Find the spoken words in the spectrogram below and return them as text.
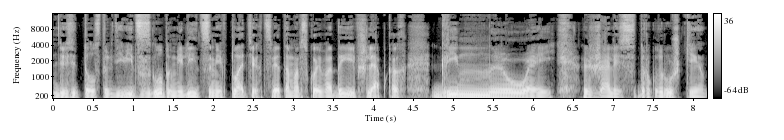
Десять толстых девиц с глупыми лицами, в платьях цвета морской воды и в шляпках Гринуэй сжались друг к дружке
